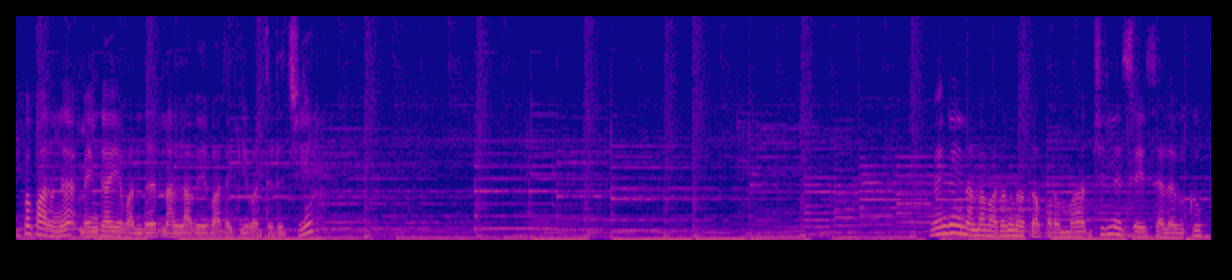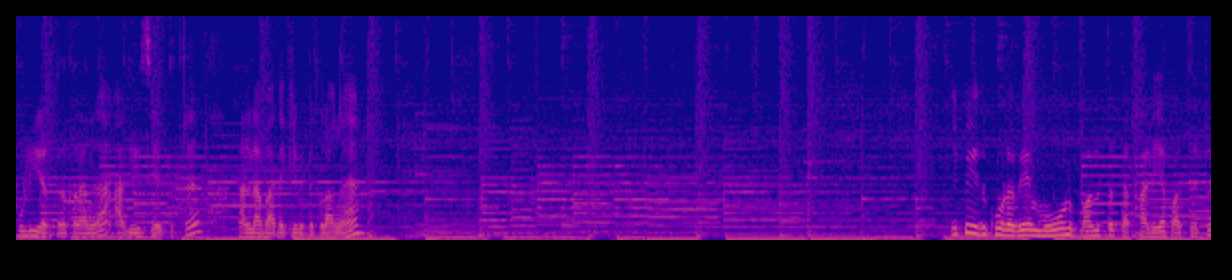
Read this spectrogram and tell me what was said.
இப்போ பாருங்கள் வெங்காயம் வந்து நல்லாவே வதக்கி வந்துடுச்சு. வெங்காயம் நல்லா வதங்கினதுக்கு அப்புறமா சின்ன சைஸ் அளவுக்கு புளி எடுத்துருக்குறாங்க. அதையும் சேர்த்துட்டு நல்லா வதக்கி விட்டுக்கலாங்க. இப்போ இது கூடவே மூணு பழுத்த தக்காளியாக பார்த்துட்டு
